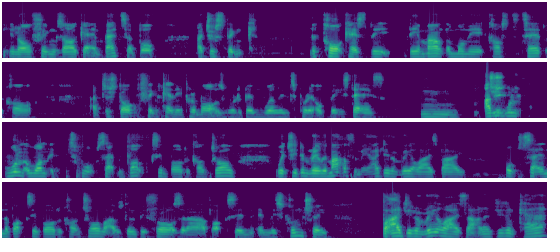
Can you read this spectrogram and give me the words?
you know things are getting better. But I just think the court case, the the amount of money it costs to take the court, I just don't think any promoters would have been willing to put it up these days. Mm. And they wouldn't, wouldn't have wanted to upset the boxing board of control, which it didn't really matter for me. I didn't realise by upsetting the boxing board of control that I was going to be frozen out of boxing in this country. But I didn't realise that and I didn't care.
